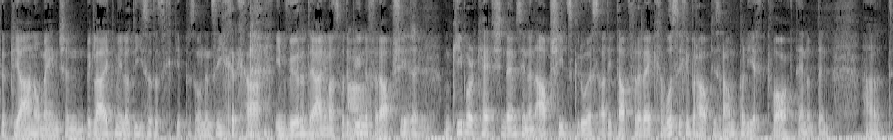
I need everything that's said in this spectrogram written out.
der Pianomensch eine Begleitmelodie, so dass sich die Person dann sicher kann in Würde einmal von der Ah, Bühne verabschieden. Und Keyboard Cat ist in dem Sinne ein Abschiedsgruß an die tapferen Recken, die sich überhaupt ins Rampenlicht gewagt haben und dann halt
